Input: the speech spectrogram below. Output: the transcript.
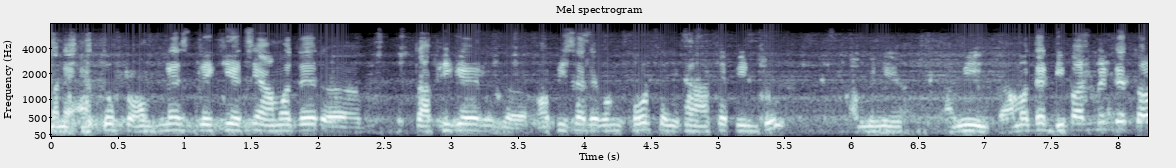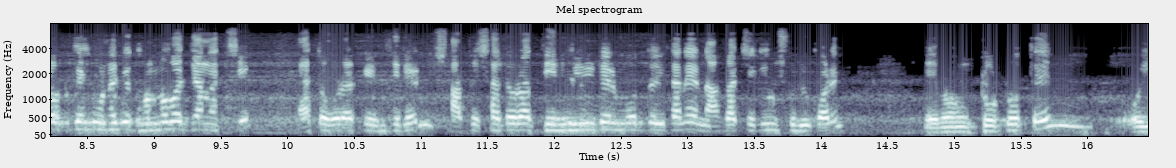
মানে এত প্রম্পনেস দেখিয়েছে আমাদের ট্রাফিকের অফিসার এবং ফোর্স এখানে আছে পিন্টু আমি আমি, আমাদের ডিপার্টমেন্টের তরফ থেকে ওনাকে ধন্যবাদ জানাচ্ছি। এত বড় একটা ইনসিডেন্ট সাথে সাথে ওরা তিন মিনিটের মধ্যে এখানে নাকা চেকিং শুরু করে এবং টোটোতে ওই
